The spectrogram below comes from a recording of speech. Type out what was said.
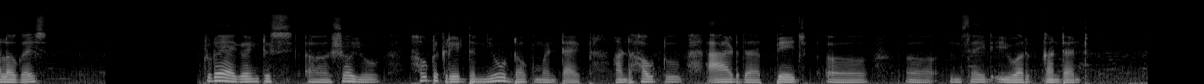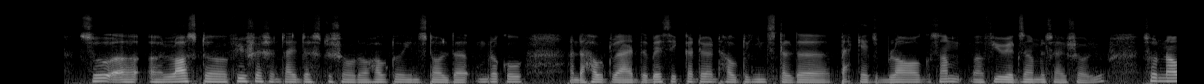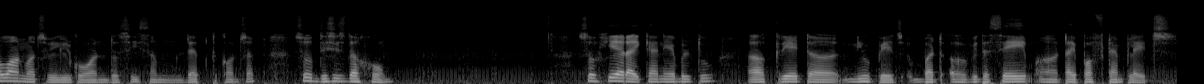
hello guys. Today I'm going to uh, show you how to create the new document type and how to add the page uh, uh, inside your content. So uh, uh, last uh, few sessions I just showed how to install the Umbraco and how to add the basic content how to install the package blog some few examples I showed you. So now onwards we will go on to see some depth concept. So this is the home so here I can able to uh, create a new page but uh, with the same uh, type of templates.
